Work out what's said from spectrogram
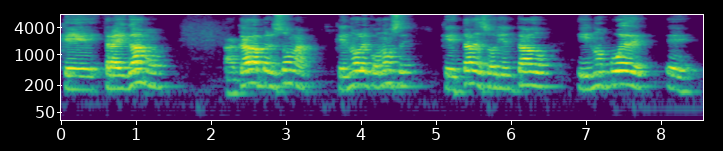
que traigamos a cada persona que no le conoce, que está desorientado y no puede, eh,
